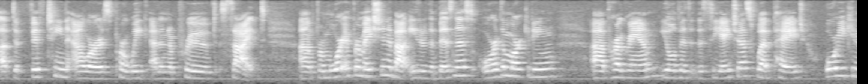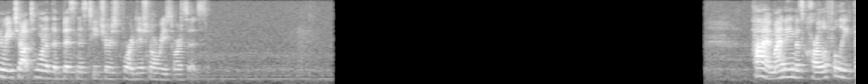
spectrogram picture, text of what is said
up to 15 hours per week at an approved site. Um, for more information about either the business or the marketing uh, program, you'll visit the CHS webpage or you can reach out to one of the business teachers for additional resources. Hi, my name is Carla Felipe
